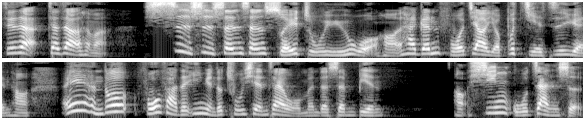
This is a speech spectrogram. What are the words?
就是叫叫什么，世事生生随逐于我哈，他跟佛教有不解之缘哈，诶，很多佛法的因缘都出现在我们的身边，好，心无战舍，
